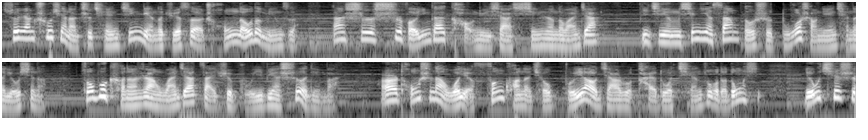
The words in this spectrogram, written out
虽然出现了之前经典的角色重楼的名字，但是是否应该考虑一下新人的玩家？毕竟《仙剑三》都是多少年前的游戏呢，总不可能让玩家再去补一遍设定吧。而同时呢，我也疯狂的求不要加入太多前作的东西，尤其是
